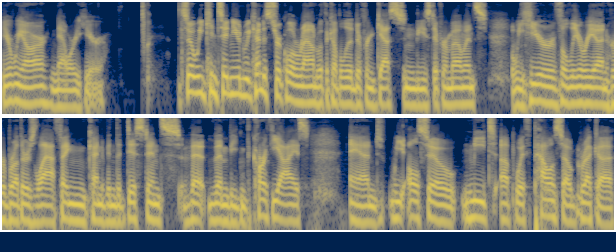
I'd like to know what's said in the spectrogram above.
here we are. Now we're here so we continued. We kind of circle around with a couple of different guests in these different moments. We hear Valeria and her brothers laughing kind of in the distance, that them being the Carthii. and we also meet up with Palliser Greca,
